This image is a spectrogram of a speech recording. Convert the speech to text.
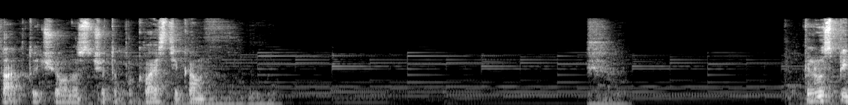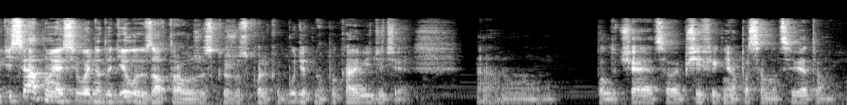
Так, тут что у нас? Что-то по квастикам. Плюс 50, но я сегодня доделаю, завтра уже скажу, сколько будет. Но пока, видите, э, получается вообще фигня по самоцветам.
